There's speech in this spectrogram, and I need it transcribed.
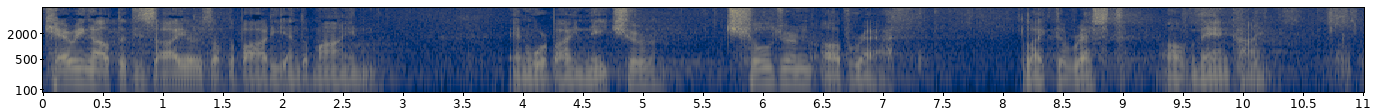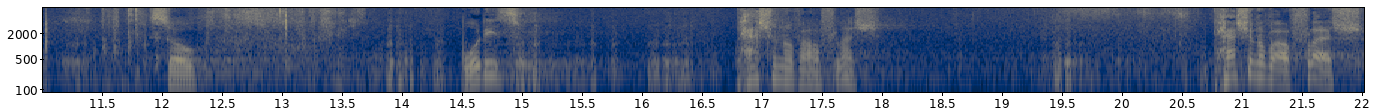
carrying out the desires of the body and the mind, and were by nature children of wrath, like the rest of mankind. So, what is passion of our flesh? Passion of our flesh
